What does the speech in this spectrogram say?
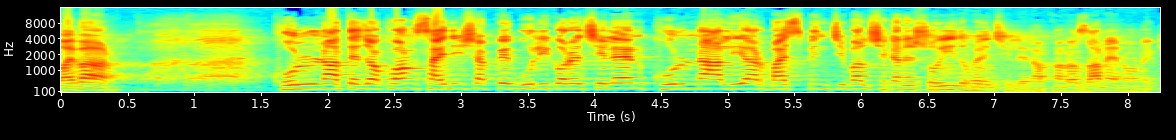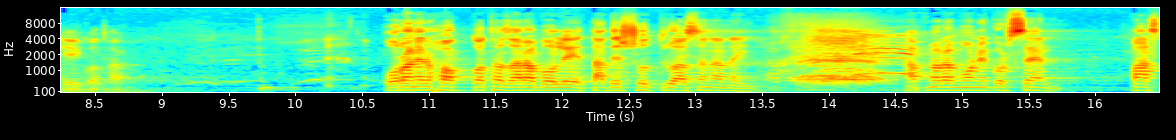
কয়বার? খুলনাতে যখন সাইদি সাহেবকে গুলি করেছিলেন, খুলনা আলিয়ার ভাইস প্রিন্সিপাল সেখানে শহীদ হয়েছিলেন। আপনারা জানেন অনেকে এই কথা। কোরআনের হক কথা যারা বলে, তাদের শত্রু আছে না নাই? আপনারা মনে করছেন, পাঁচ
